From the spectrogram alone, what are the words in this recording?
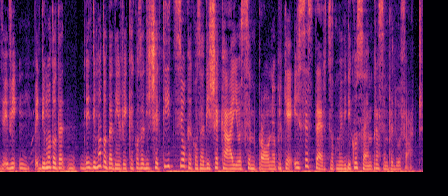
di modo, da, di modo, da, dirvi che cosa dice Tizio, che cosa dice Caio e Sempronio, perché il sesterzo, come vi dico sempre, ha sempre due facce.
